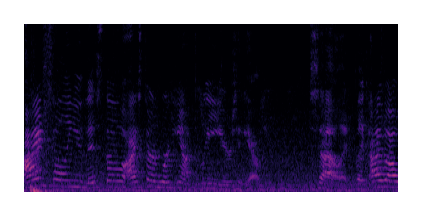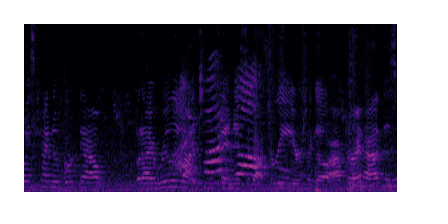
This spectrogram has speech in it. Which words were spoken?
I'm telling you this though, I started working out three years ago. Solid. Like I've always kind of worked out, but I really got into fitness about three years ago after I had this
